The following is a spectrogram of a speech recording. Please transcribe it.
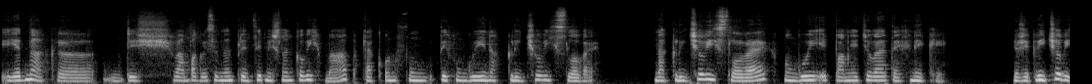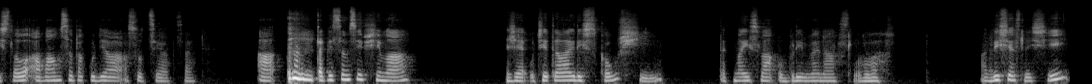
Jednak, eh, když vám pak vysvětlím princip myšlenkových map, tak on fung, ty fungují na klíčových slovech. Na klíčových slovech fungují i paměťové techniky. Takže klíčový slovo a vám se pak udělá asociace. A taky jsem si všimla, že učitelé, když zkouší, tak mají svá oblíbená slova. A když je slyší,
